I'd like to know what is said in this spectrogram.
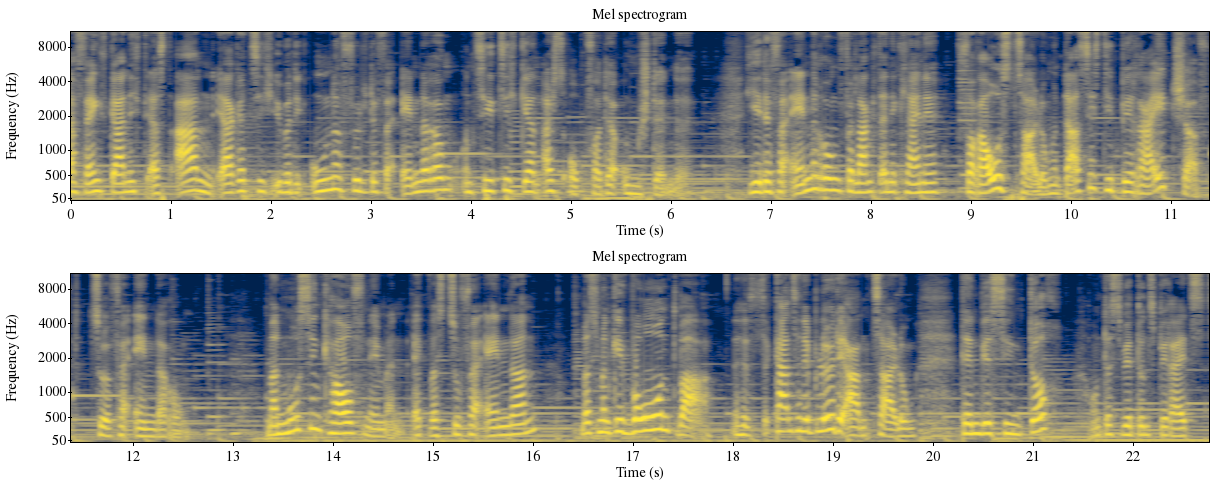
Er fängt gar nicht erst an, ärgert sich über die unerfüllte Veränderung und sieht sich gern als Opfer der Umstände. Jede Veränderung verlangt eine kleine Vorauszahlung und das ist die Bereitschaft zur Veränderung. Man muss in Kauf nehmen, etwas zu verändern, was man gewohnt war. Das ist ganz eine blöde Anzahlung, denn wir sind doch, und das wird uns bereits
